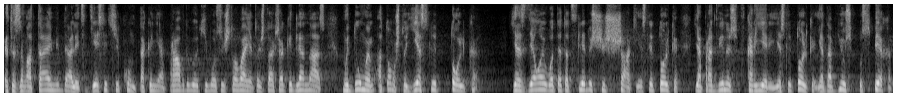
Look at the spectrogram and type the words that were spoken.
Это золотая медаль, эти 10 секунд так и не оправдывают его существование. Точно так же, как и для нас. Мы думаем о том, что если только я сделаю вот этот следующий шаг, если только я продвинусь в карьере, если только я добьюсь успеха,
